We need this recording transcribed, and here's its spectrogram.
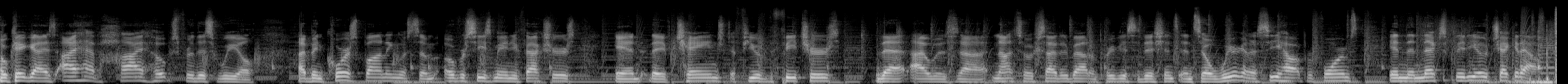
Okay guys, I have high hopes for this wheel. I've been corresponding with some overseas manufacturers and they've changed a few of the features that I was uh, not so excited about in previous editions. And so we're gonna see how it performs in the next video. Check it out.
